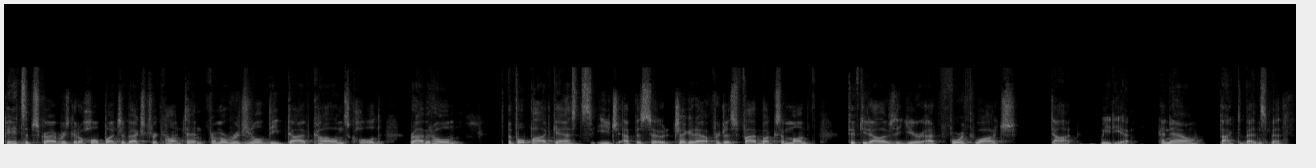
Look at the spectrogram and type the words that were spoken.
Paid subscribers get a whole bunch of extra content from original deep dive columns called Rabbit Hole. The full podcasts each episode. Check it out for just five bucks a month, $50 a year at fourthwatch.media. And now back to Ben Smith.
